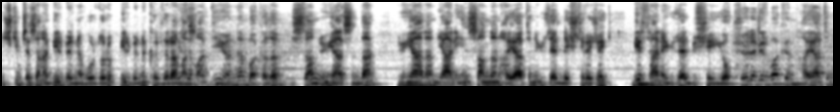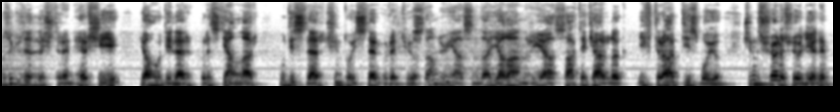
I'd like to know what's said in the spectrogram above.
hiç kimse sana birbirini vurdurup birbirini kırdıramaz. Bir de maddi yönden bakalım. İslam dünyasından dünyanın yani insanlığın hayatını güzelleştirecek bir tane güzel bir şey yok. Şöyle bir bakın, hayatımızı güzelleştiren her şeyi Yahudiler, Hristiyanlar, Budistler, Şintoistler üretiyor. İslam dünyasında yalan, riya, sahtekarlık, iftira diz boyu. Şimdi şöyle söyleyelim,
